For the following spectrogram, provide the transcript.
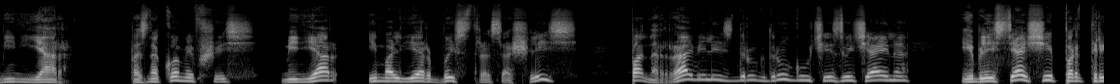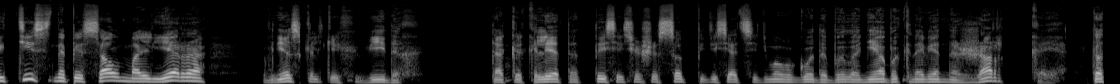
Миньяр. Познакомившись, Миньяр и Мольер быстро сошлись, понравились друг другу чрезвычайно и блестящий портретист написал Мольера в нескольких видах. Так как лето 1657 года было необыкновенно жаркое, то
